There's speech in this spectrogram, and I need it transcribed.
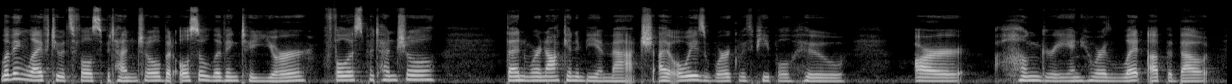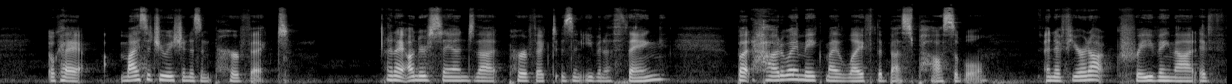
living life to its fullest potential, but also living to your fullest potential, then we're not going to be a match. I always work with people who are hungry and who are lit up about, okay, my situation isn't perfect. And I understand that perfect isn't even a thing, but how do I make my life the best possible? And if you're not craving that, if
